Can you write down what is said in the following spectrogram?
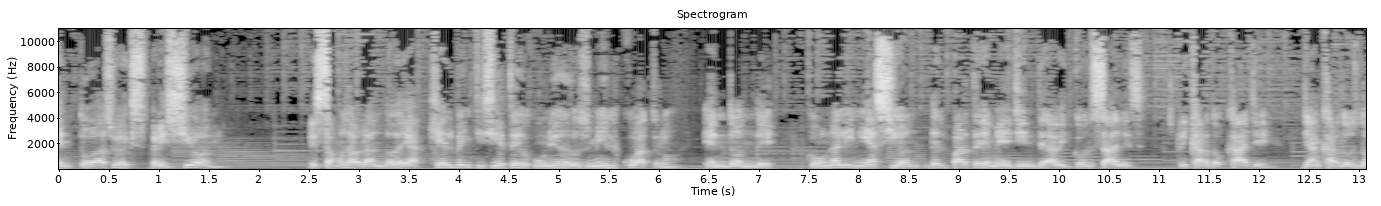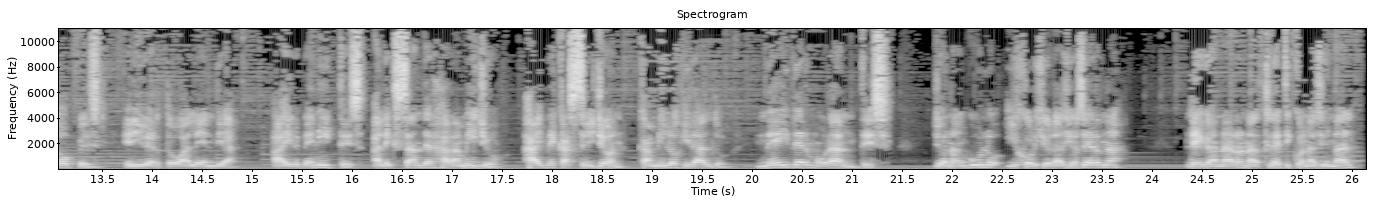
en toda su expresión. Estamos hablando de aquel 27 de junio de 2004, en donde con una alineación del parte de Medellín de David González, Ricardo Calle, Giancarlos López, Heriberto Valendia, Jair Benítez, Alexander Jaramillo, Jaime Castrillón, Camilo Giraldo, Neider Morantes, John Angulo y Jorge Horacio Serna le ganaron Atlético Nacional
